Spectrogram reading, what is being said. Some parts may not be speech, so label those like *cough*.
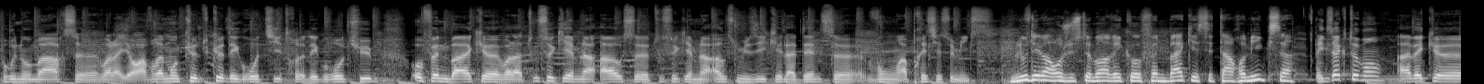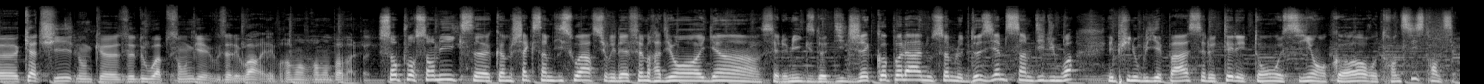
Bruno Mars, euh, voilà, il y aura vraiment que, que des gros titres, des gros tubes. Offenbach, voilà, tous ceux qui aiment la house, tous ceux qui aiment la house music et la dance vont apprécier ce mix. Nous démarrons justement avec Offenbach et c'est un remix. Exactement, avec Catchy, donc The Do Wap Song, et vous allez voir, il est vraiment vraiment pas mal. 100% mix, comme chaque samedi soir sur IDFM Radio en c'est le mix de DJ Coppola. Nous sommes le deuxième samedi du mois, et puis n'oubliez pas, c'est le Téléthon aussi encore au 36-37.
